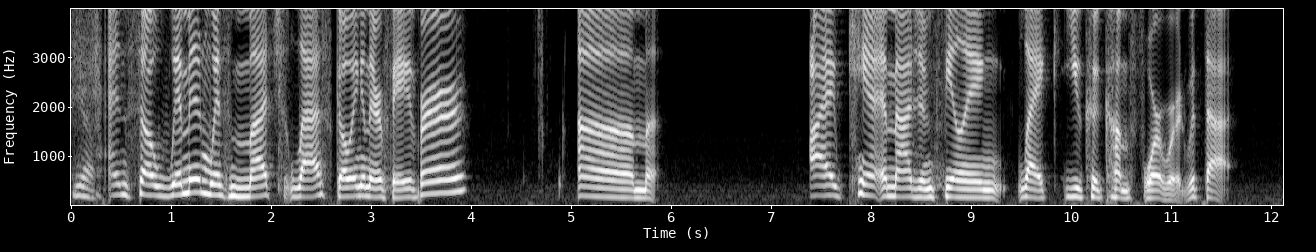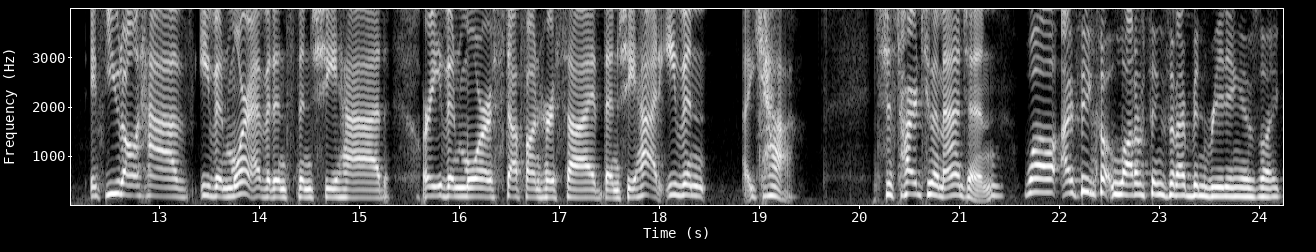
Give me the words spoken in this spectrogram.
Yeah. And so women with much less going in their favor, um, I can't imagine feeling like you could come forward with that. If you don't have even more evidence than she had, or even more stuff on her side than she had, even, uh, yeah, it's just hard to imagine. Well, I think a lot of things that I've been reading is like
